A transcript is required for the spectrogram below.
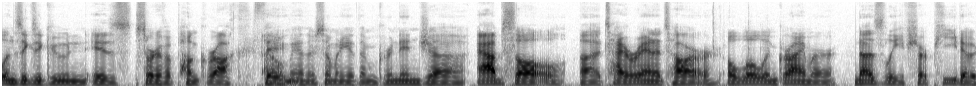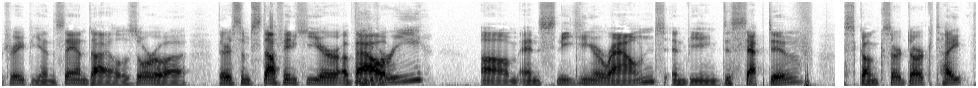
And Zigzagoon is sort of a punk rock thing. Oh man, there's so many of them. Greninja, Absol, uh, Tyranitar, Alolan Grimer, Nuzleaf, Sharpedo, Drapion, Sandile, Zorua. There's some stuff in here about thievery, um, and sneaking around and being deceptive. Skunks are dark type.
